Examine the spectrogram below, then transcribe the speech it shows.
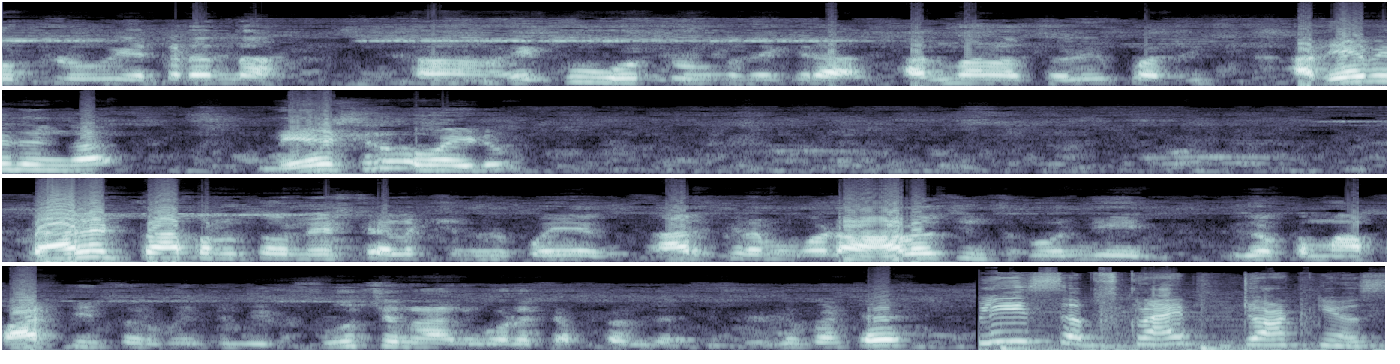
ఓట్లు ఎక్కడన్నా ఎక్కువ ఓట్లు ఉన్న దగ్గర అనుమానాలు తొలగిపోతాయి. అదేవిధంగా నేషనల్ వైడ్ బ్యాలెట్ పేపర్లతో నెక్స్ట్ ఎలక్షన్ పోయే కార్యక్రమం కూడా ఆలోచించుకోండి. ఇది ఒక మా పార్టీ తరఫు నుంచి మీకు సూచన అని కూడా చెప్పడం జరిగింది. ఎందుకంటే ప్లీజ్ సబ్స్క్రైబ్ డాట్ న్యూస్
